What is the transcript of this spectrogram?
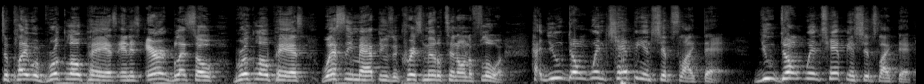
to play with Brook Lopez, and it's Eric Bledsoe, Brook Lopez, Wesley Matthews, and Khris Middleton on the floor. You don't win championships like that. You don't win championships like that.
